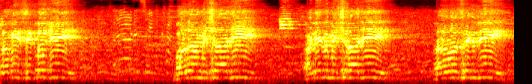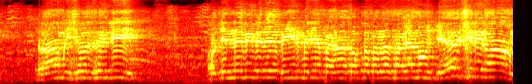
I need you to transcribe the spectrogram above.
ਰਵੀ ਸਿੱਧੂ ਜੀ ਮਦਨ ਮਿਸ਼ਰਾ ਜੀ, ਅਨਿਲ ਮਿਸ਼ਰਾ ਜੀ ਰਵਲ ਸਿੰਘ ਜੀ ਰਾਮ ਈਸ਼ਵਰ ਸਿੰਘ ਜੀ ਔਰ ਜਿੰਨੇ ਵੀ ਮੇਰੇ ਵੀਰ, ਮੇਰੀਆਂ ਭੈਣਾਂ, ਸਭ ਤੋਂ ਪਹਿਲਾਂ ਸਾਰਿਆਂ ਨੂੰ ਜੈ ਸ਼੍ਰੀ ਰਾਮ।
